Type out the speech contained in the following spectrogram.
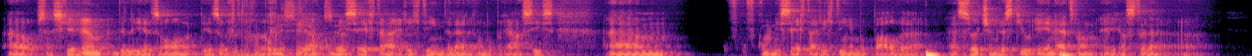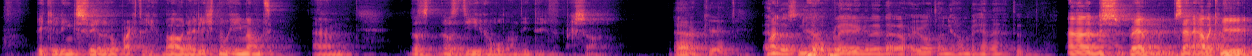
eh, op zijn scherm. De liaison die zorgt ervoor, communiceren ja, communiceert dat richting de leider van de operaties. Ehm, of, of communiceert dat richting een bepaalde eh, search and rescue eenheid van hey, gasten, eh beetje links verderop achter het gebouw, daar ligt nog iemand. Ehm, dat, is, dat is die rol dan die derde persoon. ja, oké. En Maar- dat is nu ja. de opleiding dat je daar, wilt dan nu gaan beginnen. Eh, dus wij zijn eigenlijk nu,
